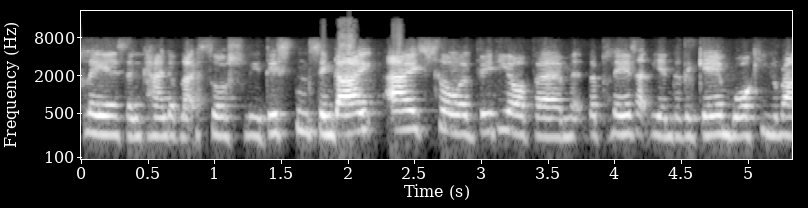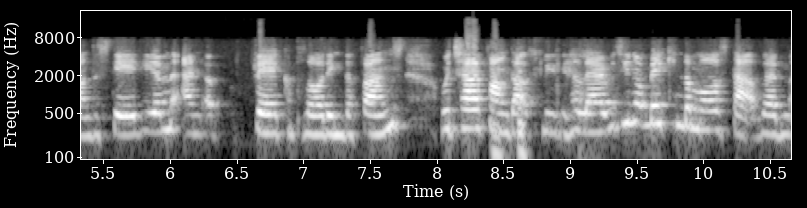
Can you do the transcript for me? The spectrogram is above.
players and kind of like socially distancing. I, I saw a video of um, the players at the end of the game walking around the stadium and uh, fake applauding the fans, which I found absolutely hilarious. You know, making the most out of um,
